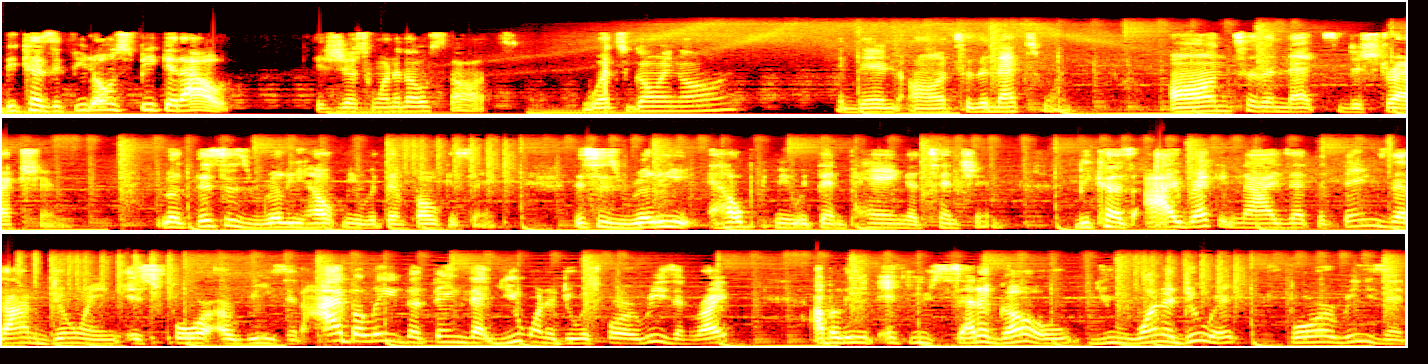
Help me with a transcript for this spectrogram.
Because if you don't speak it out, it's just one of those thoughts. What's going on? And then on to the next one. On to the next distraction. Look, this has really helped me within focusing. This has really helped me within paying attention because I recognize that the things that I'm doing is for a reason. I believe the thing that you want to do is for a reason, right? I believe if you set a goal, you want to do it for a reason.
